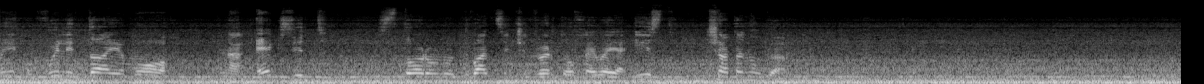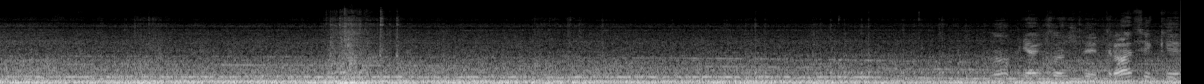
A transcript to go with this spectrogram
Ми вилітаємо на екзит в сторону 24-го хайвея Іст Чатануга. Ну, як трафіки.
